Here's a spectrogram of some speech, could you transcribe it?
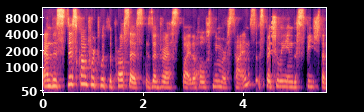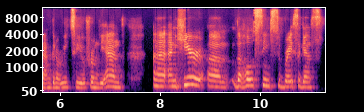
And this discomfort with the process is addressed by the host numerous times, especially in the speech that I'm going to read to you from the end. Uh, and here, um, the host seems to brace against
